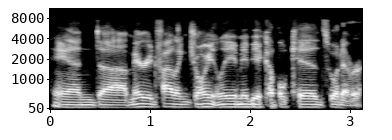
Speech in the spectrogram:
and uh, married filing jointly, maybe a couple kids, whatever.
